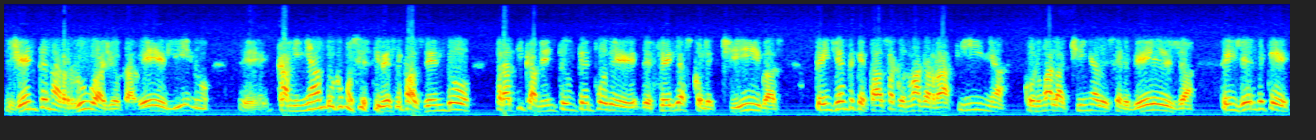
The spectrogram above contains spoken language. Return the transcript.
Gente na rua, JB, Lino, eh, caminhando como se estivesse fazendo praticamente um tempo de, de férias coletivas. Tem gente que passa com uma garrafinha, com uma latinha de cerveja, tem gente que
